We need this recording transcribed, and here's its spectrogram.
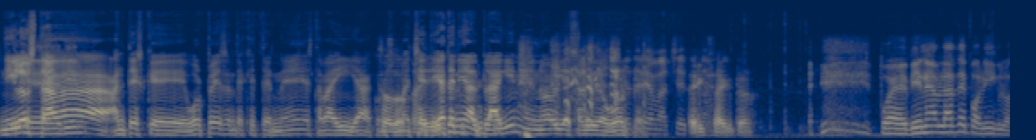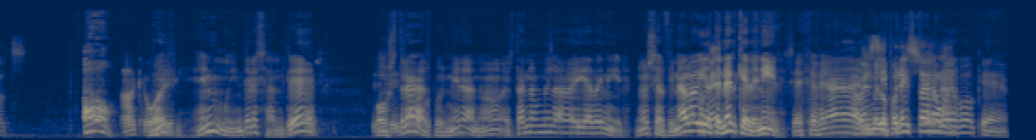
Nilo eh, estaba, antes que WordPress, antes que Ethernet, estaba ahí ya, con su machete. Ya tenía el plugin y no había salido WordPress. Exacto. Pues viene a hablar de polyglots. ¡Oh! Ah, qué guay. Muy bien, muy interesante. Ostras, pues mira, no, esta no me la veía venir. No sé, al final voy a, tener que venir. Si es que me lo ponéis tan a huevo que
